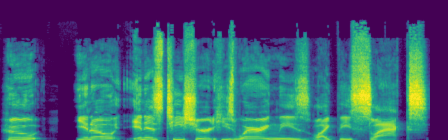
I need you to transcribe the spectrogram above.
who you know, in his t-shirt, he's wearing these like these slacks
